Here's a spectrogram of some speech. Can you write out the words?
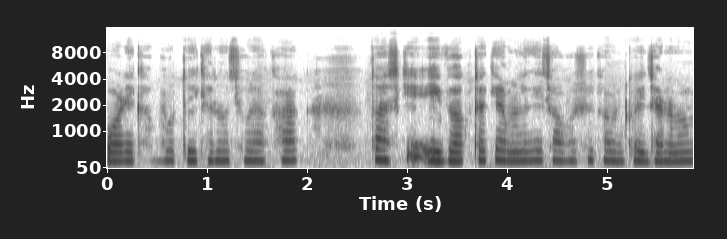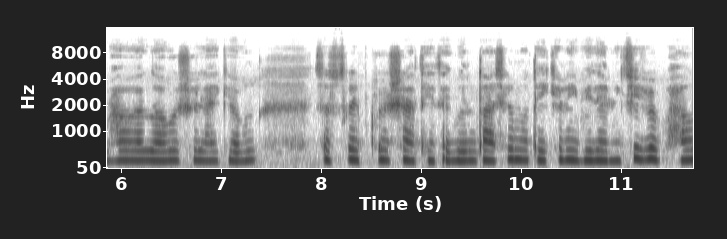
পরে খাব। তো এখানে হচ্ছে ওরা খাক। তো আজকে এই ব্লগটা কেমন লেগেছে অবশ্যই কমেন্ট করে জানাবেন। ভালো লাগলে অবশ্যই লাইক এবং সাবস্ক্রাইব করে সাথে থাকবেন। তো আজকের মতো এখানেই বিদায় নিচ্ছি। ভালো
